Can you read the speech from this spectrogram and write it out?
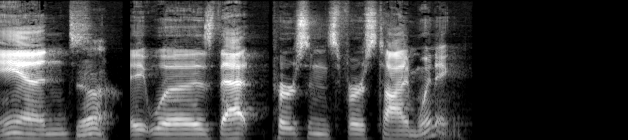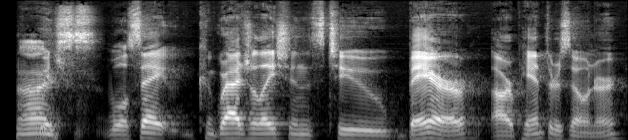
and Yeah. it was that person's first time winning. Nice. We'll say congratulations to Bear, our Panthers owner,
